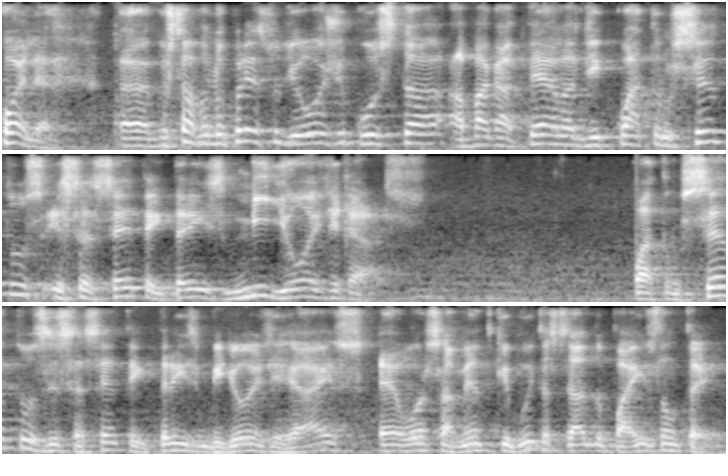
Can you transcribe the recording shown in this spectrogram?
Olha, uh, Gustavo, no preço de hoje custa a bagatela de 463 milhões de reais. 463 milhões de reais é o orçamento que muitas cidades do país não têm.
